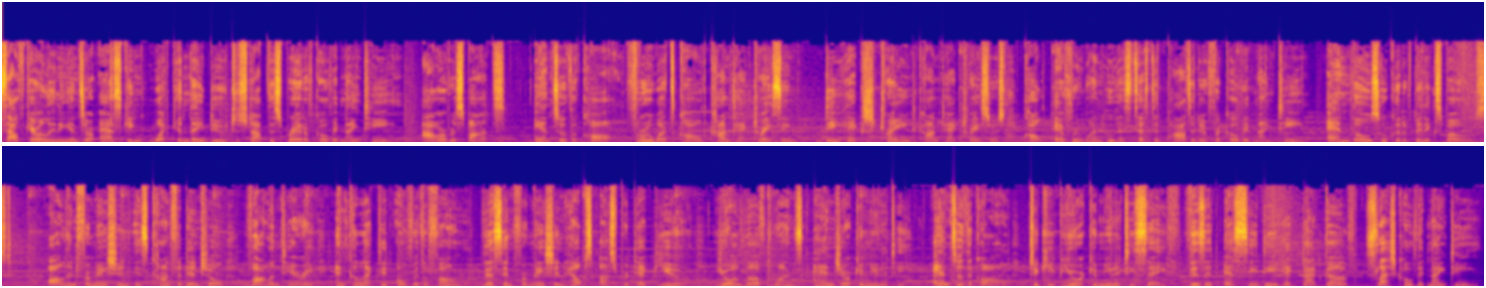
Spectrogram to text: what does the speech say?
South Carolinians are asking what can they do to stop the spread of COVID 19? Our response? Answer the call. Through what's called contact tracing, DHEC's trained contact tracers call everyone who has tested positive for COVID 19 and those who could have been exposed. All information is confidential, voluntary, and collected over the phone. This information helps us protect you, your loved ones, and your community. Answer the call to keep your community safe. Visit scdhec.gov slash COVID-19.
